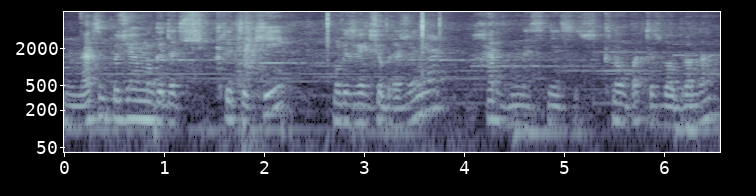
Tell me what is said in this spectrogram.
Na tym poziomie mogę dać krytyki. Mogę zwiększyć obrażenie. Hardness nie jest knowback, to jest obrona.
